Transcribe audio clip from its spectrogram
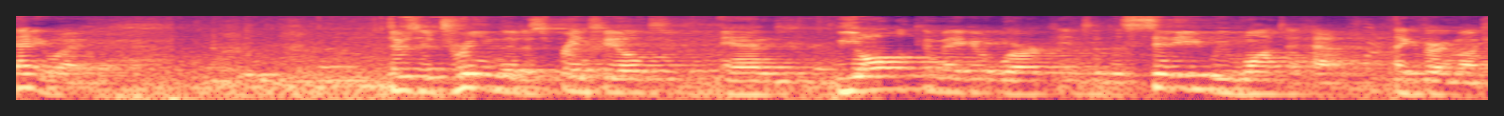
Anyway, there's a dream that is Springfield, and we all can make it work into the city we want to have. Thank you very much.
